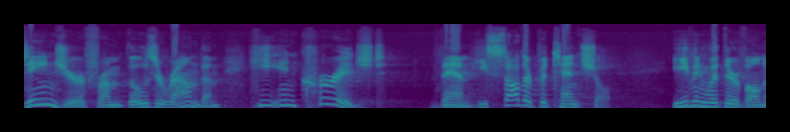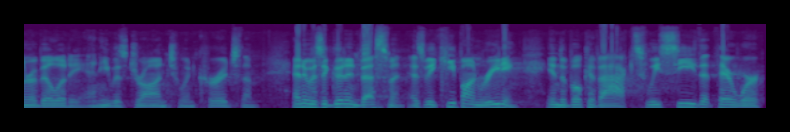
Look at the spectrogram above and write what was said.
danger from those around them. He encouraged them, he saw their potential even with their vulnerability, and he was drawn to encourage them. And it was a good investment. As we keep on reading in the book of Acts, we see that there were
